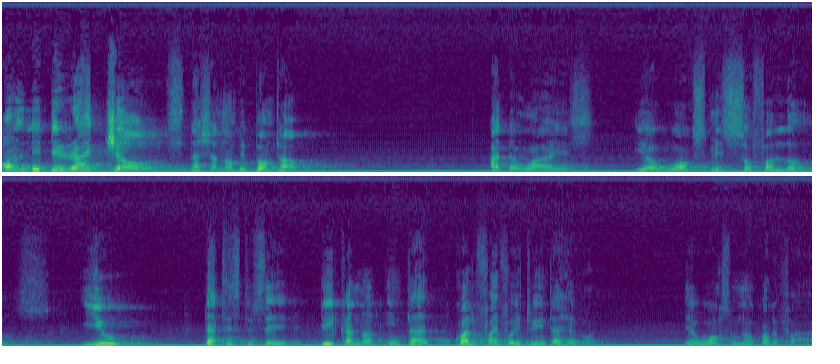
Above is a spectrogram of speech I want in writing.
only the righteous that shall not be burnt up. Otherwise, your works may suffer loss. You, that is to say, they cannot enter, qualify for you to enter heaven. Their works will not qualify.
